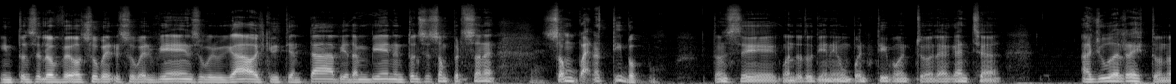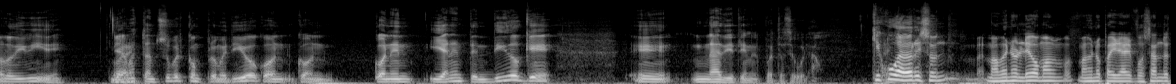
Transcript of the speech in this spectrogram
Entonces los veo súper super bien, súper ubicados. El Cristian Tapia también. Entonces son personas, son buenos tipos. Entonces cuando tú tienes un buen tipo dentro de la cancha, ayuda al resto, no lo divide. Y además están súper comprometidos con, con, con y han entendido que eh, nadie tiene el puesto asegurado. ¿Qué jugadores son, más o menos leo, más, o menos para ir esbozando,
